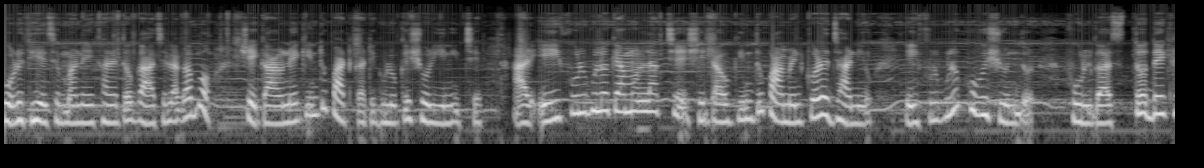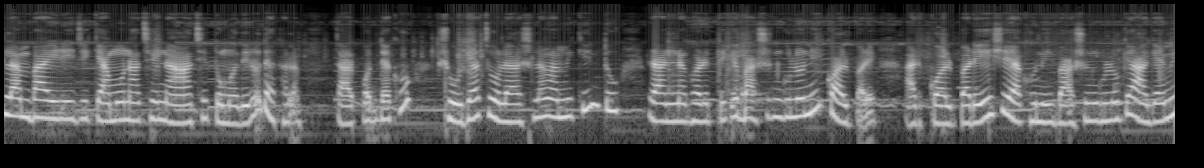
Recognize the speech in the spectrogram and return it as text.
করে দিয়েছে? মানে এখানে তো গাছ লাগাবো সেই কারণে কিন্তু পাটকাঠিগুলোকে সরিয়ে নিচ্ছে। আর এই ফুলগুলো কেমন লাগছে সেটাও কিন্তু কমেন্ট করে জানিও। এই ফুলগুলো খুবই সুন্দর। ফুল গাছ তো দেখলাম বাইরে যে কেমন আছে না আছে তোমাদেরও দেখালাম। তারপর দেখো সোজা চলে আসলাম আমি কিন্তু রান্নাঘরের থেকে বাসনগুলো নিয়ে কলপারে আর কলপারে এসে এখন এই বাসনগুলোকে আগে আমি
